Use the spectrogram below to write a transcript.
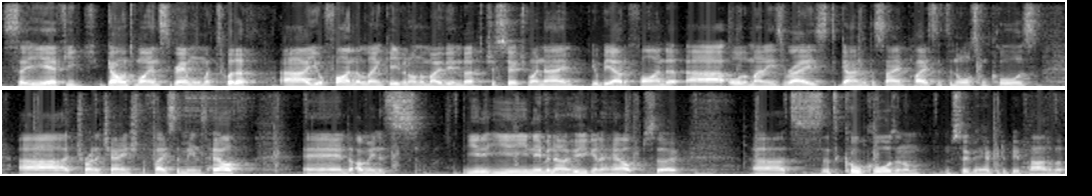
so yeah, if you go onto my Instagram or my Twitter. Uh, you'll find the link even on the Movember. Just search my name. You'll be able to find it. Uh, all the money's raised going to the same place. It's an awesome cause, uh, trying to change the face of men's health. And I mean, it's you, you, you never know who you're going to help. So uh, it's it's a cool cause, and I'm, I'm super happy to be a part of it.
